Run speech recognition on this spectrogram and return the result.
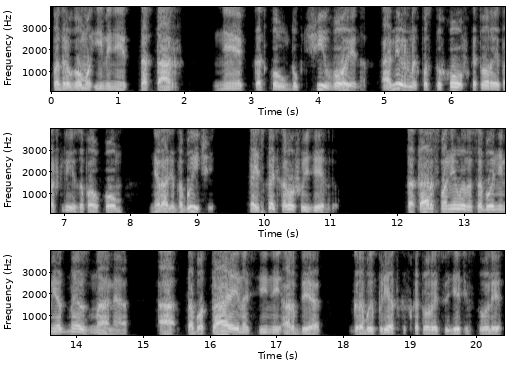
по другому имени татар, не каткулдукчи воинов, а мирных пастухов, которые пошли за полком не ради добычи, а искать хорошую землю. Татар сманила за собой не медное знамя, а таботаи на синей орбе, гробы предков, которые свидетельствовали,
